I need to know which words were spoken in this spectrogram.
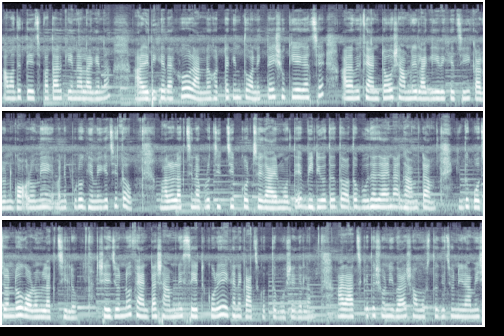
আমাদের তেজপাতা আর কেনা লাগে না। আর এদিকে দেখো রান্নাঘরটা কিন্তু অনেকটাই শুকিয়ে গেছে। আর আমি ফ্যানটাও সামনে লাগিয়ে রেখেছি কারণ গরমে মানে পুরো ঘেমে গেছি তো। ভালো লাগছে না পুরো চিপচিপ করছে গায়ের মধ্যে। ভিডিওতে তো অত বোঝা যায় না ঘামটাম কিন্তু প্রচণ্ড গরম লাগছিল। সেই জন্য ফ্যানটা সামনে সেট করে এখানে কাজ করতে বসে গেলাম। আর আজকে তো শনিবার, সমস্ত কিছু নিরামিষ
